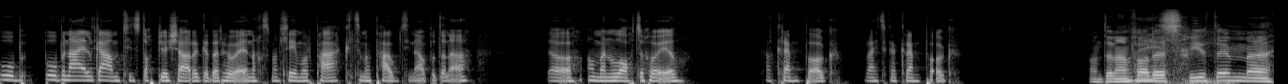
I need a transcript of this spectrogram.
Bob, bob yn ail gam ti'n stopio siarad gyda rhywun, achos mae'n lle mor pac, mae pawb ti'n nabod yna. So, ond mae'n lot o hwyl. Cael crempog, rhaid i cael crempog. Ond yn anffodus, bydd dim... Uh,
